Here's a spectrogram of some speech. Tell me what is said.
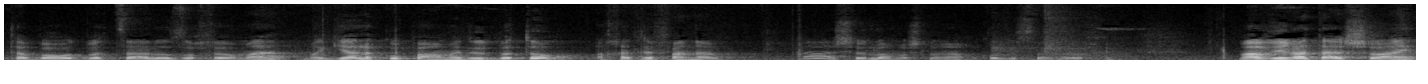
טבעות בצל, לא זוכר מה, מגיעה לקופה, עומדת בתור, אחת לפניו. אה, שלום, מה שלומך, הכל בסדר, יופי. מעבירה את האשראי,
